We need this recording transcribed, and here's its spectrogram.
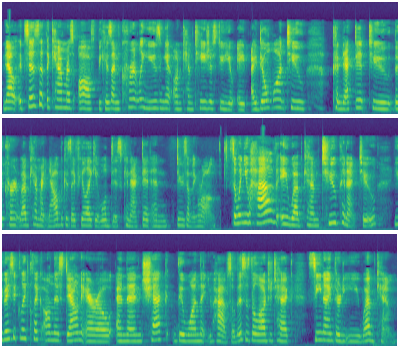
Now it says that the camera's off because I'm currently using it on Camtasia Studio 8. I don't want to connect it to the current webcam right now because I feel like it will disconnect it and do something wrong. So when you have a webcam to connect to, you basically click on this down arrow and then check the one that you have. So this is the Logitech C930E webcam.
